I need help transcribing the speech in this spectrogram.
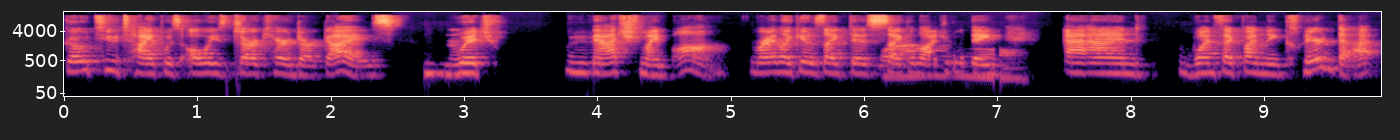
go-to type was always dark hair, dark eyes, Mhm. which matched my mom, right? Like it was like this psychological thing. And once I finally cleared that,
